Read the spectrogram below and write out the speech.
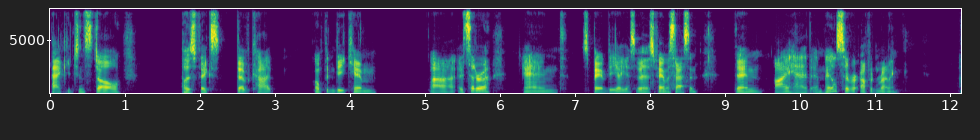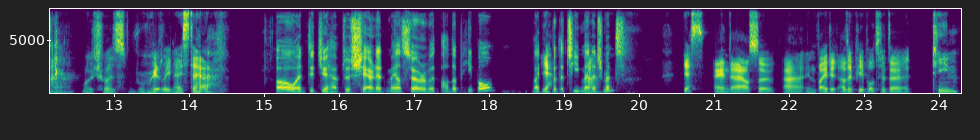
package install, postfix, dovecot, OpenDKIM, uh, etc., and spamd, I guess, uh, spam assassin. Then I had a mail server up and running uh, which was really nice to have. Oh, and did you have to share that mail server with other people, like yeah. with the team management? Yes, and I also uh, invited other people to the team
